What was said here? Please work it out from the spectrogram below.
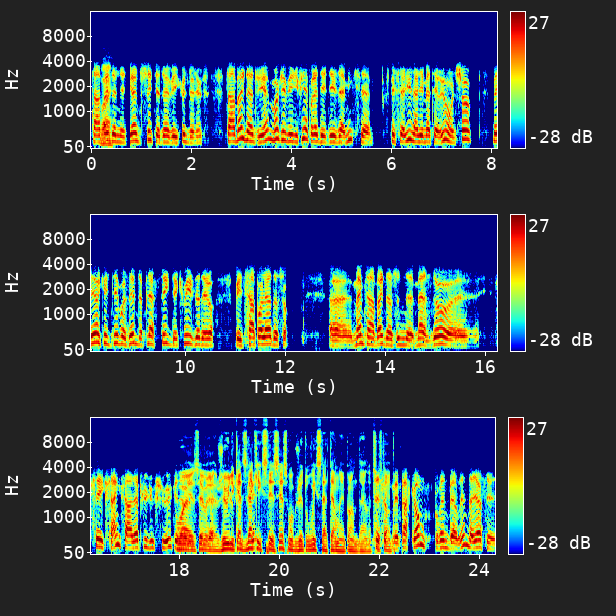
T'embarques Ouais. Lincoln, tu sais que t'es un véhicule de luxe. T'embarques le GM. Moi, j'ai vérifié après des, des amis qui se spécialisent dans les matériaux. On dit ça, meilleure qualité possible de plastique, de cuir, etc. Puis ça n'a pas l'air de ça. Euh, même t'embarques dans une Mazda euh, CX-5, ça a l'air plus luxueux que une c'est vrai. J'ai eu le Cadillac XT6, moi, j'ai trouvé que c'était terne un peu en dedans. C'est ça. Mais par contre, pour une berline, d'ailleurs, c'est-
